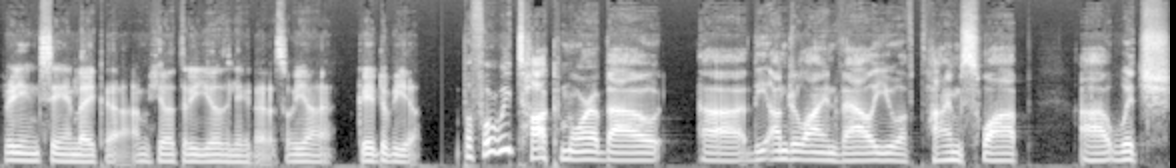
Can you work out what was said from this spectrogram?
pretty insane. Like uh, I'm here three years later. So yeah, great to be here. Before we talk more about uh, the underlying value of TimeSwap, uh, which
